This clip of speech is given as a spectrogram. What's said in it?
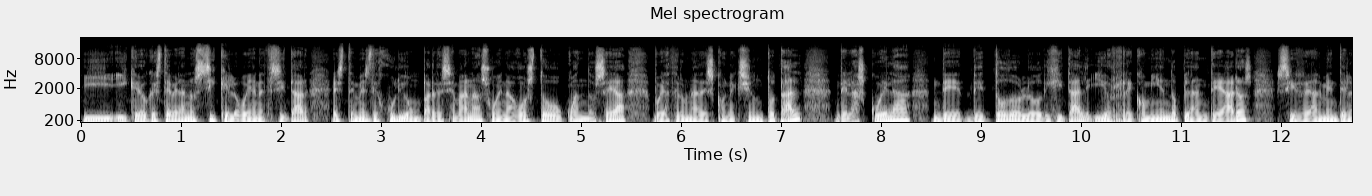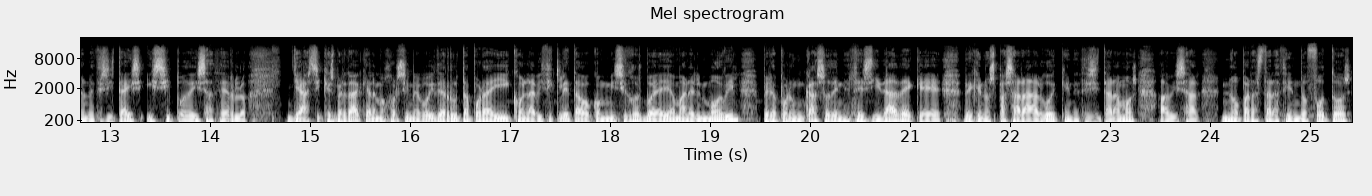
y, y creo que este verano sí que lo voy a necesitar, este mes de julio, un par de semanas o en agosto o cuando sea, voy a hacer una desconexión total de la escuela, de, de todo lo digital y os recomiendo plantearos si realmente lo necesitáis y si podéis hacerlo. Ya sí que es verdad que a lo mejor si me voy de ruta por ahí con la bicicleta o con mis hijos voy a llamar el móvil, pero por un caso de necesidad de que, de que nos pasara algo y que necesitáramos avisar, no para estar haciendo fotos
